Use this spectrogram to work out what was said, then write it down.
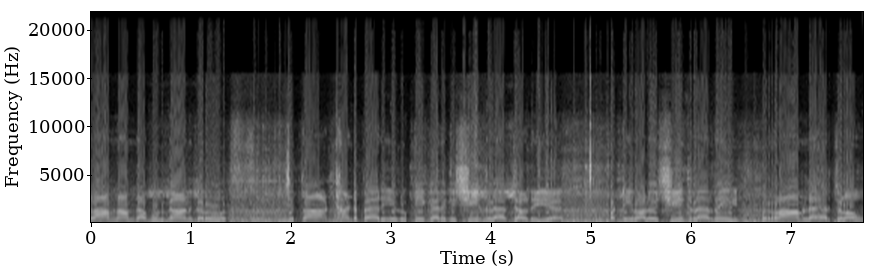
ਰਾਮ ਨਾਮ ਦਾ ਗੁਣਗਾਨ ਕਰੋ। ਜਿੱਦਾਂ ਠੰਡ ਪੈ ਰਹੀ ਹੈ, ਲੋਕੀ ਕਹਿ ਰਹੇ ਕਿ ਸ਼ੀਤ ਲਹਿਰ ਚੱਲ ਰਹੀ ਹੈ। ਪੱਟੀ ਵਾਲਿਓ ਸ਼ੀਤ ਲਹਿਰ ਨਹੀਂ ਰਾਮ ਲਹਿਰ ਚਲਾਓ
